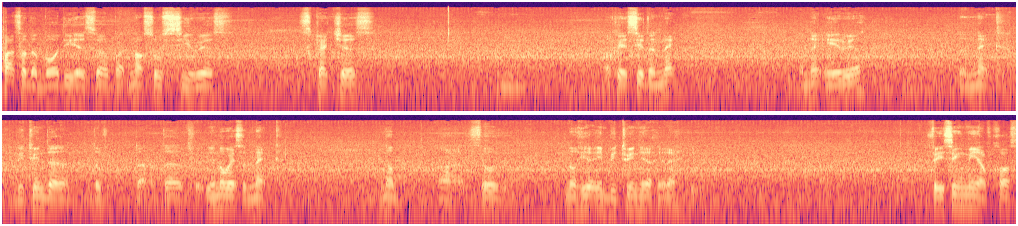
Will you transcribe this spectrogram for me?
parts of the body as well, but not so serious scratches. Okay, see the neck, the neck area, the neck between the the, the, the you know where's the neck? No, uh, so no here in between here, here, facing me of course.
